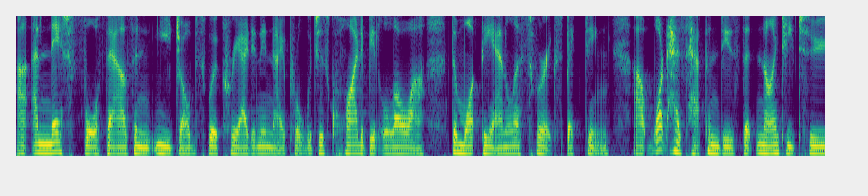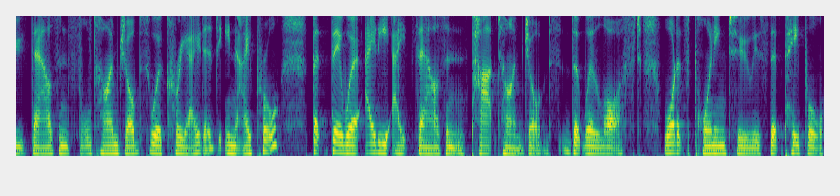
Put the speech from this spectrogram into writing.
uh, a net 4,000 new jobs were created in April, which is quite a bit lower than what the analysts were expecting. Uh, what has happened is that 92,000 full time jobs were created in April, but there were 88,000 part time jobs that were lost. What it's pointing to is that people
